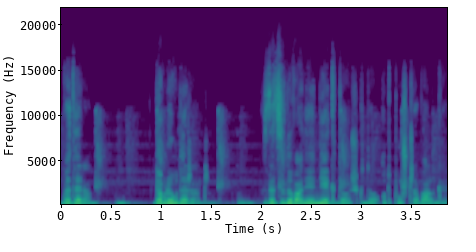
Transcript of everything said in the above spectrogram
Weteran. Dobry uderzacz. Zdecydowanie nie ktoś, kto odpuszcza walkę.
